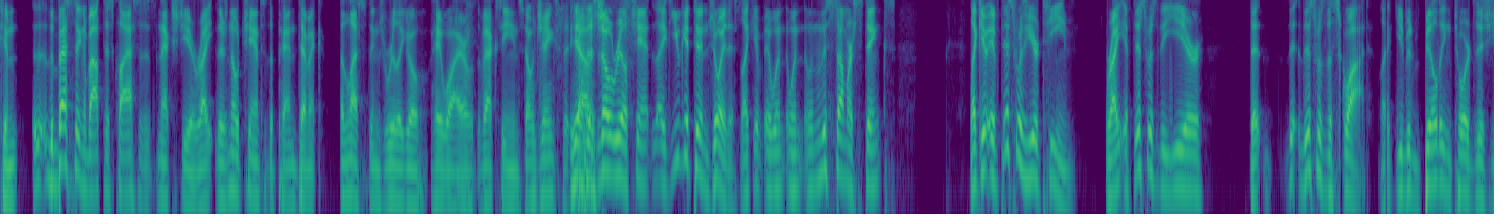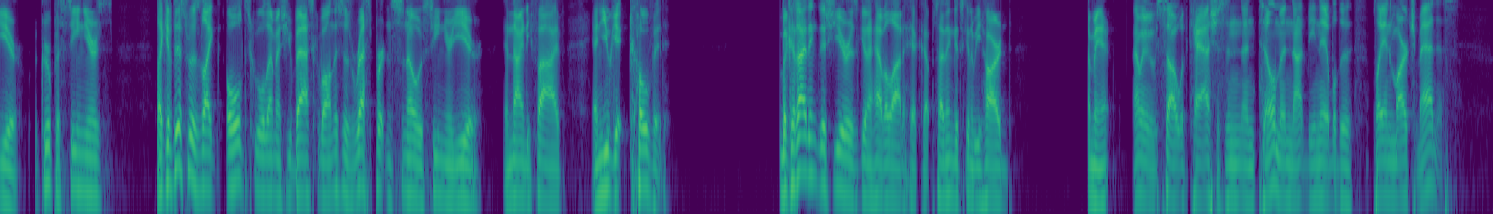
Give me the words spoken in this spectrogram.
can. The best thing about this class is it's next year, right? There's no chance of the pandemic unless things really go haywire with the vaccines. Don't jinx it. Yeah, coach. there's no real chance. Like you get to enjoy this. Like if when when when this summer stinks, like if, if this was your team, right? If this was the year that th- this was the squad, like you'd been building towards this year, a group of seniors. Like if this was like old school MSU basketball, and this is Russ and Snow's senior year in '95, and you get COVID, because I think this year is going to have a lot of hiccups. I think it's going to be hard. I mean, I mean, we saw it with Cassius and, and Tillman not being able to play in March Madness.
